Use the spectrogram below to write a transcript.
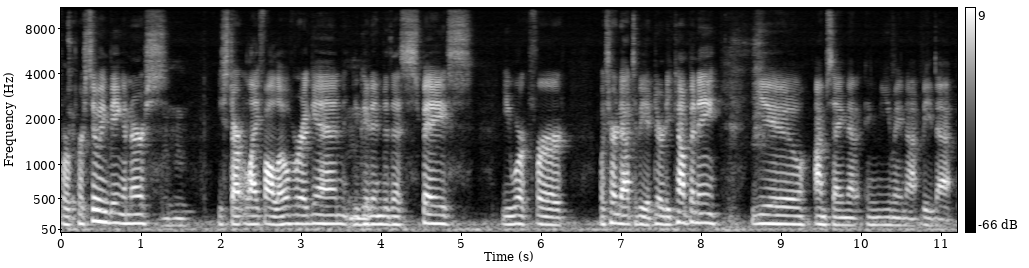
were pursuing being a nurse, hmm you start life all over again, you Mhm. get into this space, you work for what turned out to be a dirty company. You, I'm saying that, and you may not be that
